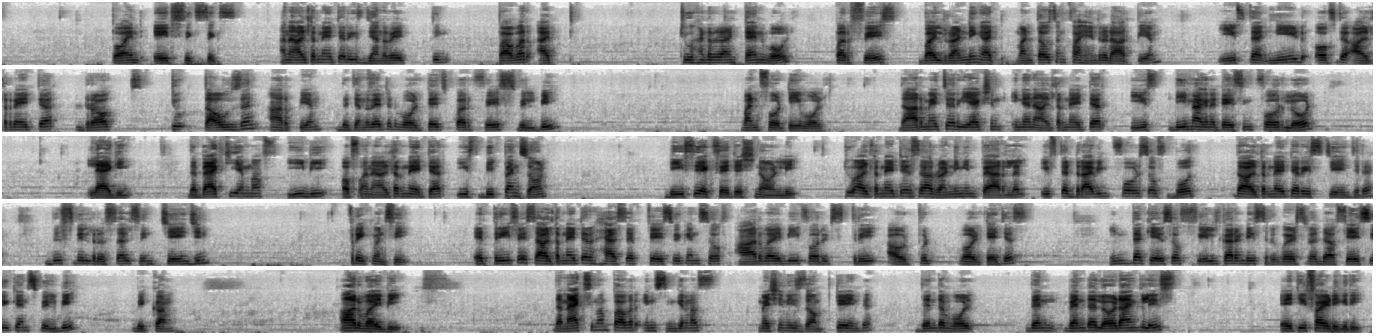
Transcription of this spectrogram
0.866. An alternator is generating power at 210 volt per phase while running at 1500 rpm. If the need of the alternator drops to 1000 rpm, the generated voltage per phase will be 140 volt. The armature reaction in an alternator is demagnetizing for load lagging. The back EMF EB of an alternator is depends on DC excitation only. Two alternators are running in parallel. If the driving force of both the alternator is changed, this will result in change in frequency. A three-phase alternator has a phase sequence of RYB for its three output voltages. In the case of field current is reversed, the phase sequence will be become RYB. The maximum power in synchronous machine is obtained then the volt then when the load angle is 85 degree.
